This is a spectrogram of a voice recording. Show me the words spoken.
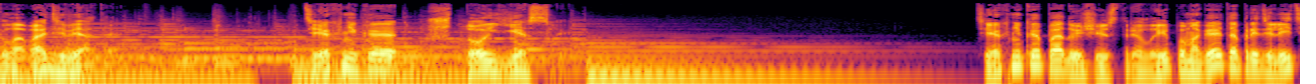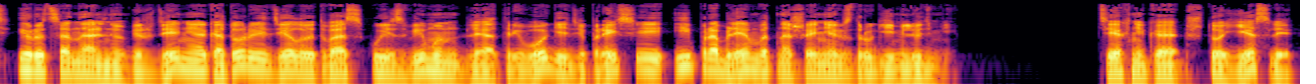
Глава 9. Техника «Что если?». Техника падающей стрелы помогает определить иррациональные убеждения, которые делают вас уязвимым для тревоги, депрессии и проблем в отношениях с другими людьми. Техника «Что если?»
